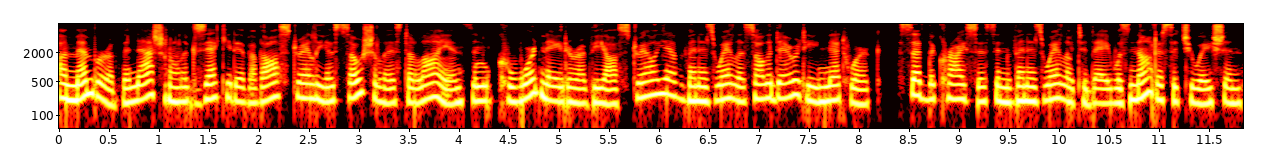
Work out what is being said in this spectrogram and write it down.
a member of the National Executive of Australia's Socialist Alliance and coordinator of the Australia-Venezuela Solidarity Network, said the crisis in Venezuela today was not a situation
